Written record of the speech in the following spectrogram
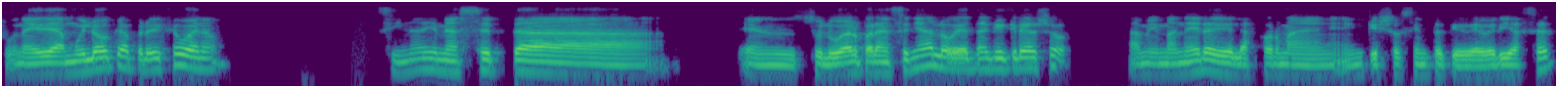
Fue una idea muy loca, pero dije, bueno, si nadie me acepta en su lugar para enseñar, lo voy a tener que crear yo, a mi manera y de la forma en, que yo siento que debería ser.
